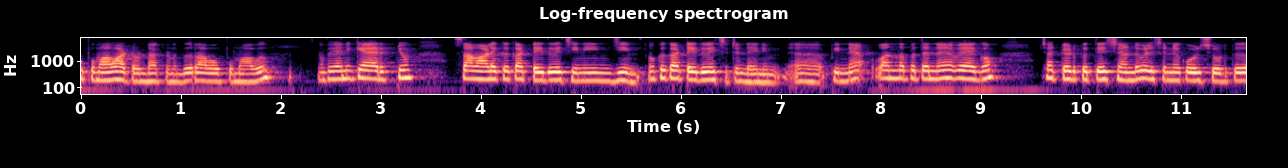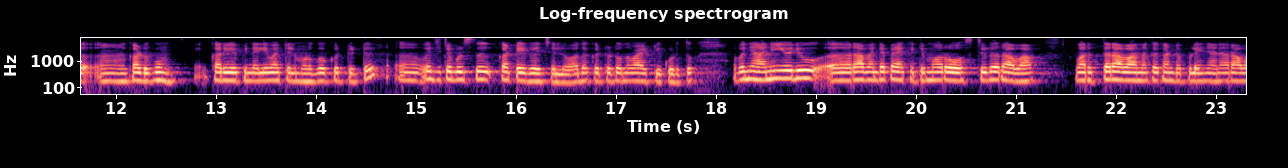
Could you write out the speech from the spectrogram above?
ഉപ്പുമാവ് ആട്ടോ ഉണ്ടാക്കുന്നത് റവ ഉപ്പുമാവ്. അപ്പോൾ ഞാൻ ക്യാരറ്റും സവാളയൊക്കെ കട്ട് ചെയ്ത് വെച്ചിനി ഇഞ്ചിയും ഒക്കെ കട്ട് ചെയ്ത് വെച്ചിട്ടുണ്ടേനും പിന്നെ വന്നപ്പോൾ തന്നെ വേഗം ചട്ടി അടുപ്പത്ത് വെച്ചാണ്ട് വെളിച്ചെണ്ണയൊക്കെ ഒഴിച്ചു കൊടുത്ത് കടുകും കറിവേപ്പിന്റെലയും വറ്റൽമുളകും ഒക്കെ ഇട്ടിട്ട് വെജിറ്റബിൾസ് കട്ട് ചെയ്ത് വെച്ചല്ലോ. അതൊക്കെ ഇട്ടിട്ട് ഒന്ന് വഴറ്റി കൊടുത്തു. അപ്പോൾ ഞാൻ ഈ ഒരു റവന്റെ പാക്കറ്റുമോ റോസ്റ്റഡ് റവ വറുത്ത റവ എന്നൊക്കെ കണ്ടപ്പോഴേ ഞാൻ റവ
